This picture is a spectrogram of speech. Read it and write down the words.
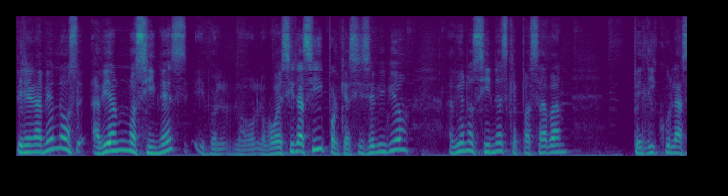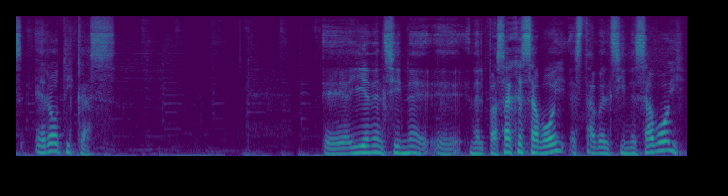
miren, había unos, había unos cines, y lo, voy a decir así porque así se vivió, había unos cines que pasaban películas eróticas. Eh, ahí en el cine, en el pasaje Savoy, estaba el cine Savoy.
